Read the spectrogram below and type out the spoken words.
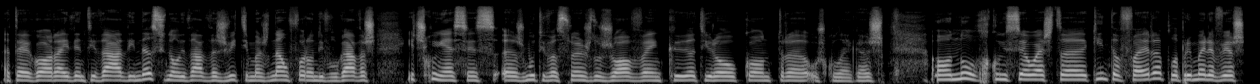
Até agora, a identidade e nacionalidade das vítimas não foram divulgadas e desconhecem-se as motivações do jovem que atirou contra os colegas. A ONU reconheceu esta quinta-feira, pela primeira vez,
